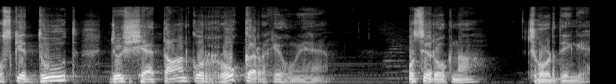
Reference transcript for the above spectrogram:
उसके दूत जो शैतान को रोक कर रखे हुए हैं, उसे रोकना छोड़ देंगे।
